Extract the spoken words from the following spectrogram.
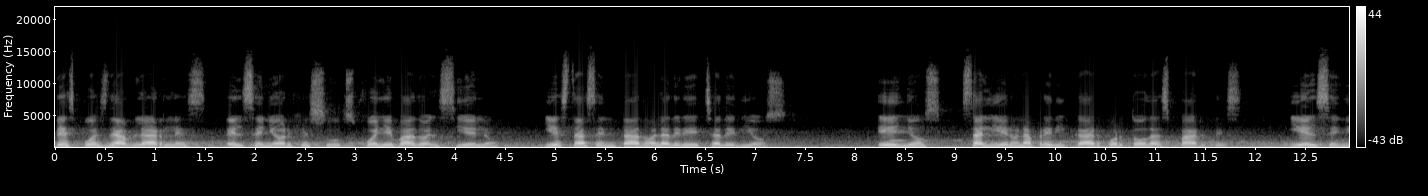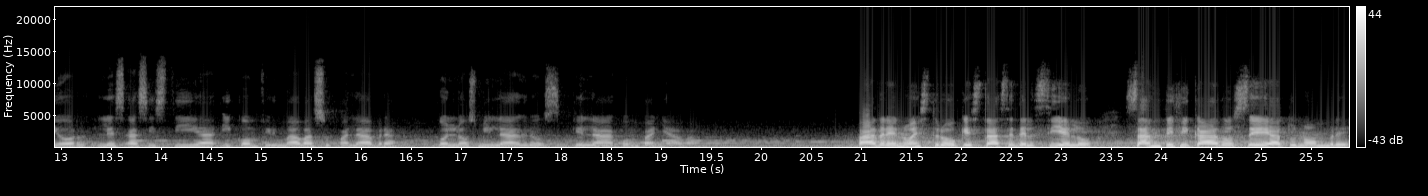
Después de hablarles, el Señor Jesús fue llevado al cielo y está sentado a la derecha de Dios. Ellos salieron a predicar por todas partes, y el Señor les asistía y confirmaba su palabra con los milagros que la acompañaban. Padre nuestro que estás en el cielo, santificado sea tu nombre,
